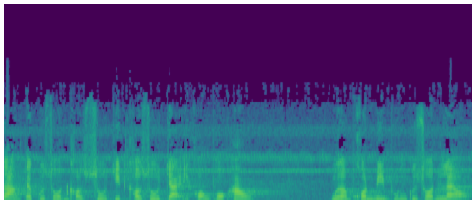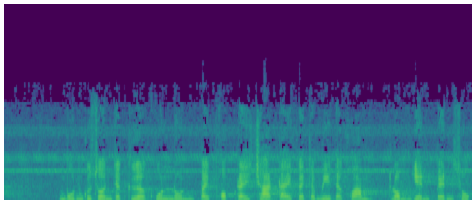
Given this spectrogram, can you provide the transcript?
สางแต่กุศลเขาสู้จิตเขาสู้ใจของพวกเข้าเมื่อคนมีบุญกุศลแล้ว บุญกุศลจะเกื้อกูลหนุนไปพบใดชาติใดก็จะมีแต่ความล่มเย็นเป็นสุข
